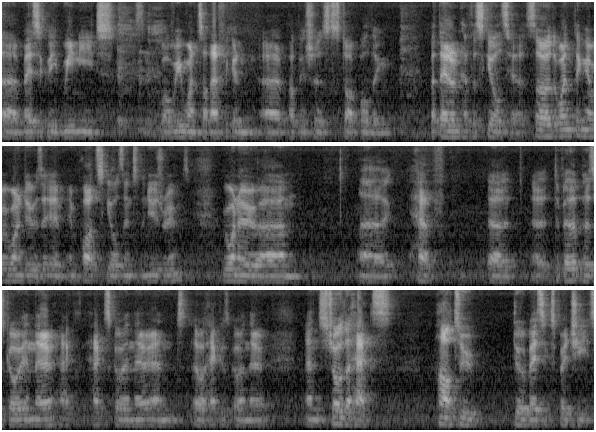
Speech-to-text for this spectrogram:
uh, basically we need, well, we want South African uh, publishers to start building, but they don't have the skills here. So the one thing that we want to do is impart skills into the newsrooms. We want to um, uh, have uh, uh, developers go in there, hacks go in there, and or hackers go in there, and show the hacks how to do a basic spreadsheet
